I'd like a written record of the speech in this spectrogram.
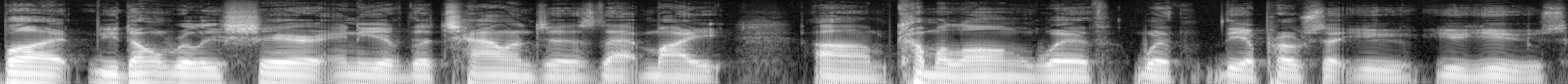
but you don't really share any of the challenges that might um, come along with with the approach that you you use.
